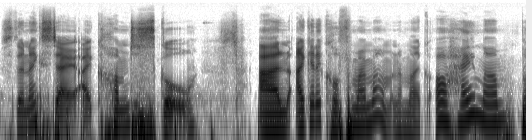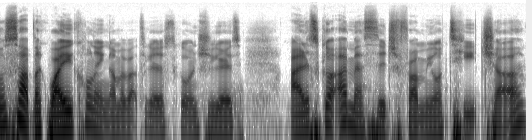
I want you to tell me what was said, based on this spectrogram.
so the next day I come to school. And I get a call from my mum, and I'm like, "Oh, hey, mum, what's up? Like, why are you calling? I'm about to go to school." And she goes, I just got a message from your teacher,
